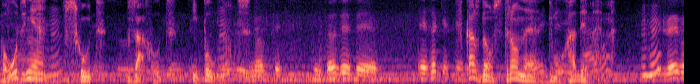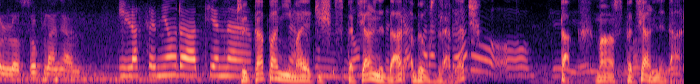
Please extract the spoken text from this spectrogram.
południe, wschód, zachód i północ. W każdą stronę dmucha dymem. Czy ta pani ma jakiś specjalny dar, aby uzdrawiać? Tak, ma specjalny dar.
